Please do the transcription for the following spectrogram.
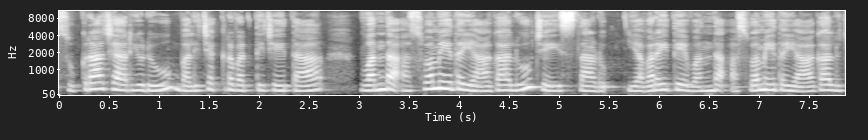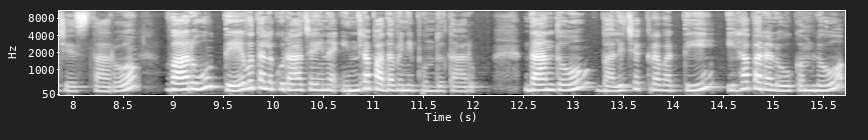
శుక్రాచార్యుడు బలిచక్రవర్తి చేత వంద అశ్వమేధ యాగాలు చేయిస్తాడు. ఎవరైతే వంద అశ్వమేధ యాగాలు చేస్తారో వారు దేవతలకు రాజైన ఇంద్ర పదవిని పొందుతారు. దాంతో బలిచక్రవర్తి ఇహపరలోకంలో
